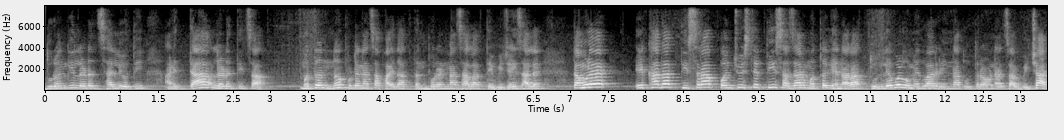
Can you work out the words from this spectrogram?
दुरंगी लढत झाली होती आणि त्या लढतीचा मतं न फुटण्याचा फायदा तनपुरेंना झाला ते विजयी झाले. त्यामुळे एखादा तिसरा पंचवीस ते तीस हजार मतं घेणारा तुल्यबळ उमेदवार रिंगणात उतरवण्याचा विचार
